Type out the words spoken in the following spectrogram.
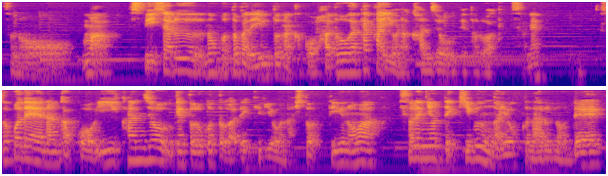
そのまあスピーチャルの言葉で言うとなんかこう波動が高いような感情を受け取るわけですよね。そこでなんかこう、いい感情を受け取ることができるような人っていうのは、それによって気分が良くなるので、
